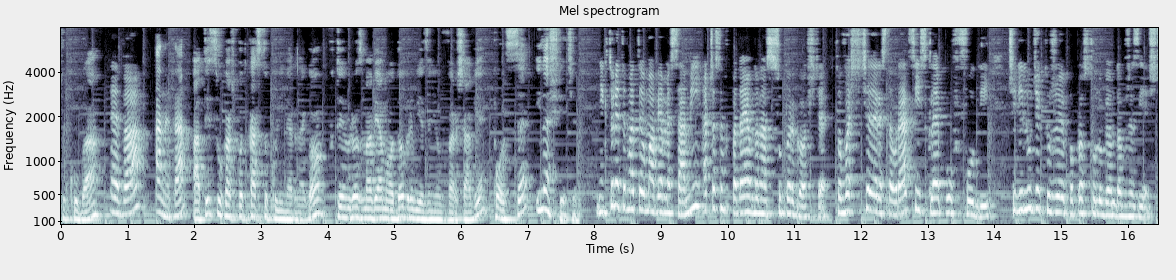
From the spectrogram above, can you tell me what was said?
tu Kuba, Ewa. Aneta. a ty słuchasz podcastu kulinarnego, w którym rozmawiamy o dobrym jedzeniu w Warszawie, Polsce i na świecie. Niektóre tematy omawiamy sami, a czasem wpadają do nas super goście. To właściciele restauracji, sklepów, foodie, czyli ludzie, którzy po prostu lubią dobrze zjeść.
